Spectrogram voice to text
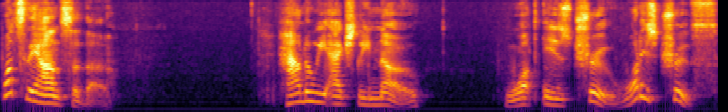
What's the answer, though? How do we actually know what is true? What is truth?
